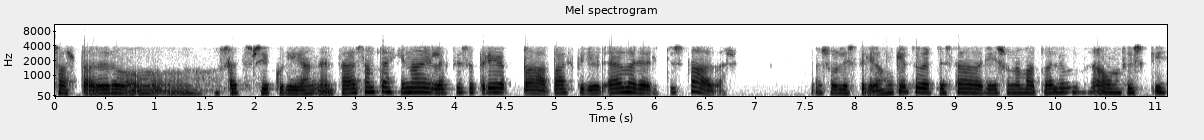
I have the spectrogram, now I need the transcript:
Saltaður og settur sigur í hann en það er samt ekki nægilegt þess að drepa bakterjur ef það er til staðar. En svo listir ég hún getur verið til staðar í svona matvælum ráum fiski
